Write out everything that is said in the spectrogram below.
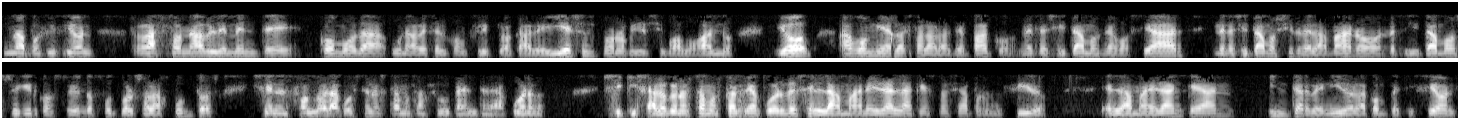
una posición razonablemente cómoda una vez el conflicto acabe. Y eso es por lo que yo sigo abogando. Yo hago mías las palabras de Paco. Necesitamos negociar, necesitamos ir de la mano, necesitamos seguir construyendo fútbol sala juntos. Si en el fondo de la cuestión estamos absolutamente de acuerdo. Si quizá lo que no estamos tan de acuerdo es en la manera en la que esto se ha producido, en la manera en que han intervenido en la competición,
